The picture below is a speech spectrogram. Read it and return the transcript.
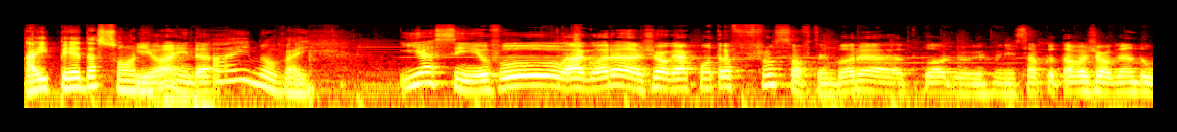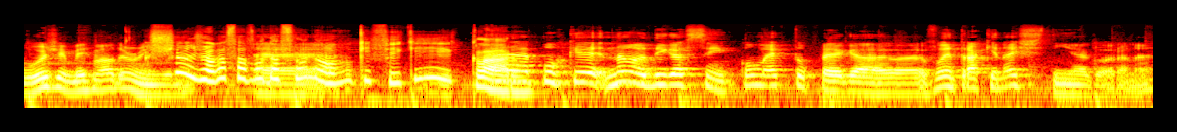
A IP é da Sony. Eu ainda. Aí, meu velho. E assim, eu vou agora jogar contra a From Software, embora o Cláudio e o menino sabe que eu tava jogando hoje mesmo Elden Ring. Deixa né? jogar a favor da From, não, que fique claro. É, porque. Não, eu digo assim, como é que tu pega. eu Vou entrar aqui na Steam agora, né?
